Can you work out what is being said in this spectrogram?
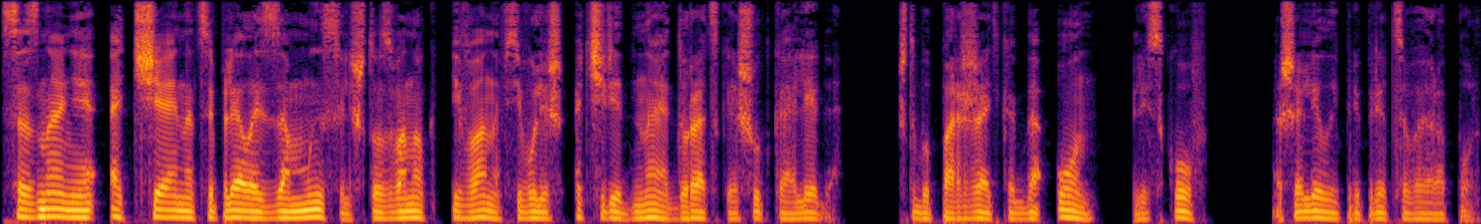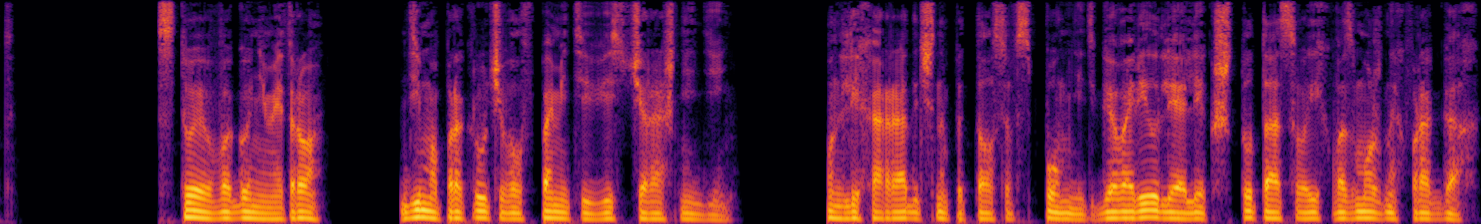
Сознание отчаянно цеплялось за мысль, что звонок Ивана всего лишь очередная дурацкая шутка Олега, чтобы поржать, когда он, Лесков, ошалел и припрется в аэропорт. Стоя в вагоне метро, Дима прокручивал в памяти весь вчерашний день. Он лихорадочно пытался вспомнить, говорил ли Олег что-то о своих возможных врагах.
